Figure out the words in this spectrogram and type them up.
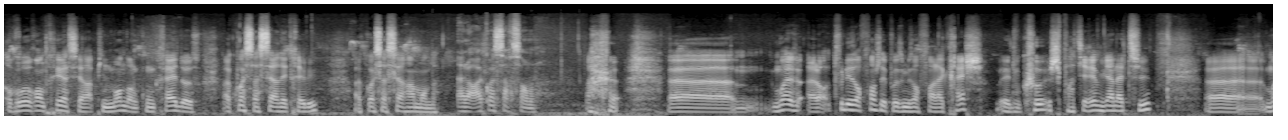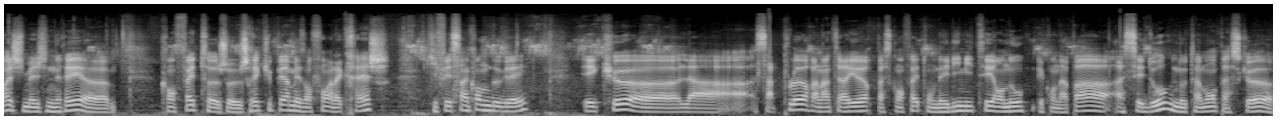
re-rentrer assez rapidement dans le concret de à quoi ça sert d'être élu, à quoi ça sert un mandat. Alors, à quoi ça ressemble? moi, alors tous les enfants, je dépose mes enfants à la crèche, et du coup, je partirai bien là-dessus. Euh, moi, j'imaginerais euh, qu'en fait, je, je récupère mes enfants à la crèche, qui fait 50 degrés, et que euh, la, ça pleure à l'intérieur parce qu'en fait, on est limité en eau et qu'on n'a pas assez d'eau, notamment parce que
